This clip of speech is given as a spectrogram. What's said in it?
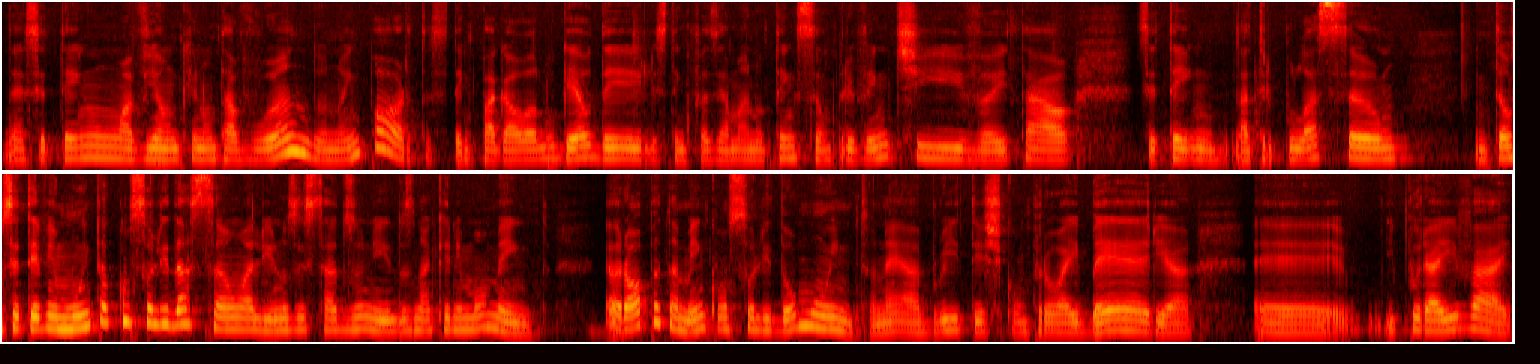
Né? Você tem um avião que não está voando, não importa. Você tem que pagar o aluguel deles, tem que fazer a manutenção preventiva e tal. Você tem a tripulação. Então, você teve muita consolidação ali nos Estados Unidos naquele momento. A Europa também consolidou muito, né? A British comprou a Ibéria é, e por aí vai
